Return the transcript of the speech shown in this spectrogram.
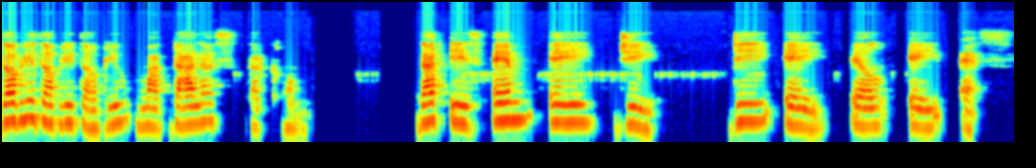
www.magdalas.com. That is M A G D A L A S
